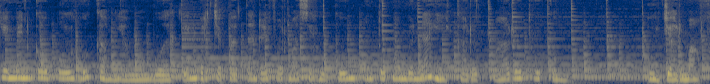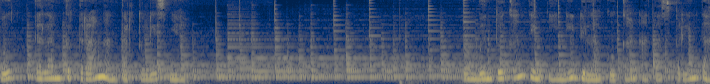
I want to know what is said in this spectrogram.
Kemenko Polhukam yang membuat tim percepatan reformasi hukum untuk membenahi karut-marut hukum. Ujar Mahfud dalam keterangan tertulisnya. Pembentukan tim ini dilakukan atas perintah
